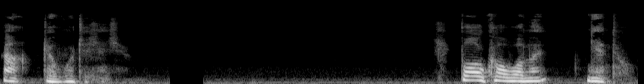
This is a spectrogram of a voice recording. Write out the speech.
啊，这物质现象。包括我们念头、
